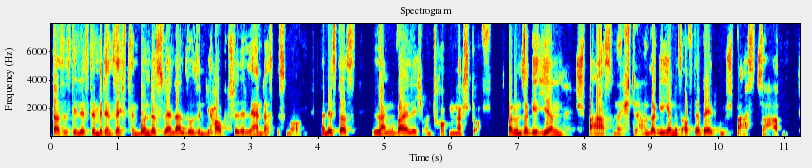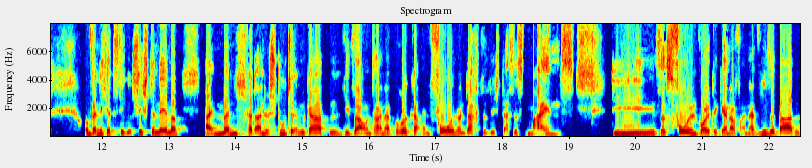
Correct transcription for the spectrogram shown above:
das ist die Liste mit den 16 Bundesländern, so sind die Hauptstädte, lern das bis morgen. Dann ist das langweilig und trockener Stoff, weil unser Gehirn Spaß möchte. Unser Gehirn ist auf der Welt, um Spaß zu haben. Und wenn ich jetzt die Geschichte nehme, ein Mönch hat eine Stute im Garten, die sah unter einer Brücke ein Fohlen und dachte sich, das ist meins. Dieses Fohlen wollte gerne auf einer Wiese baden,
